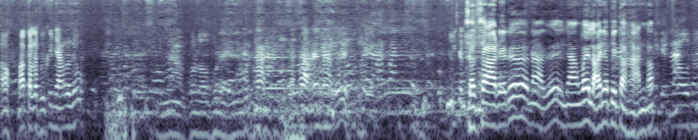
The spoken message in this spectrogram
เอามากันละผือขึ้นยางเร็วหน้าพอรอผู้ใดเลยๆนั่งข้างๆนั่งๆเลยศาสาเด้อเด้อนาคเอ้ยยางไว้หลายเนี่ยเป็นทหารเนาะเด็กเก่าทั้ง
